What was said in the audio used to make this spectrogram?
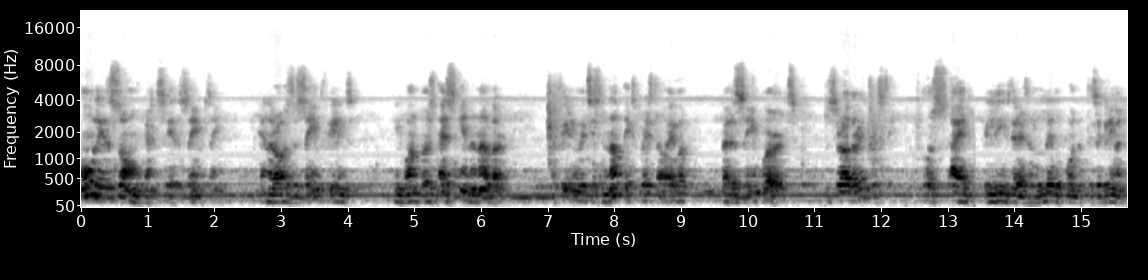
Only the song can say the same thing, can arouse the same feelings in one person as in another. A feeling which is not expressed, however, by the same words. It's rather interesting. Of course, I believe there is a little point of disagreement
